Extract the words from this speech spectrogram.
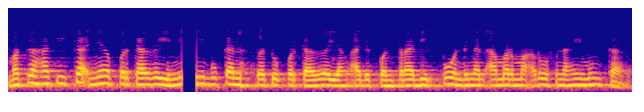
Maka hakikatnya perkara ini bukanlah suatu perkara yang ada kontradik pun dengan amar makruf nahi mungkar.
